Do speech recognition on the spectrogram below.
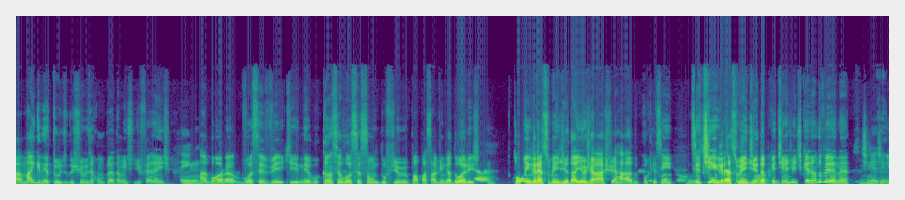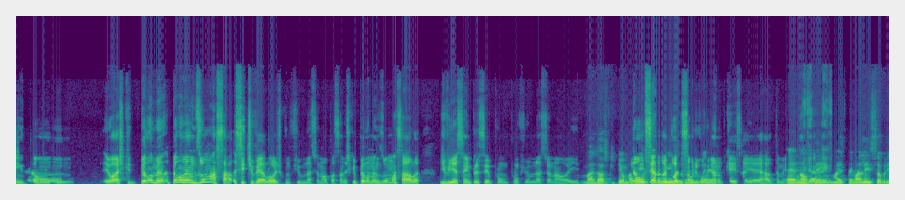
a, a magnitude dos filmes é completamente diferente. Sim. Agora, você vê que nego cancelou a sessão do filme pra passar Vingadores, É. com o ingresso vendido, aí eu já acho errado. Porque assim, se tinha ingresso vendido é porque tinha gente querendo ver, né? Tinha gente. Então, eu acho que pelo menos, pelo menos uma sala, se tiver, lógico, um filme nacional passando, acho que pelo menos uma sala devia sempre ser pra um, pra um filme nacional aí. Mas eu acho que tem uma Não lei sendo uma imposição isso, de tem? governo, porque isso aí é errado também. É, não, Como que é? tem, mas tem uma lei sobre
